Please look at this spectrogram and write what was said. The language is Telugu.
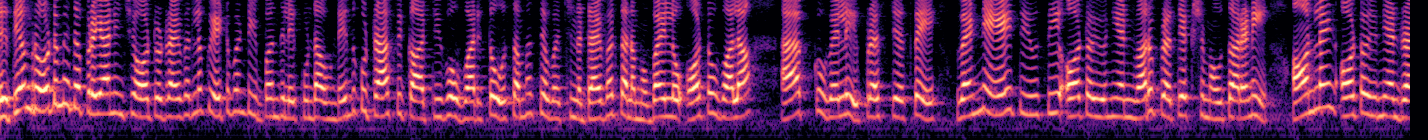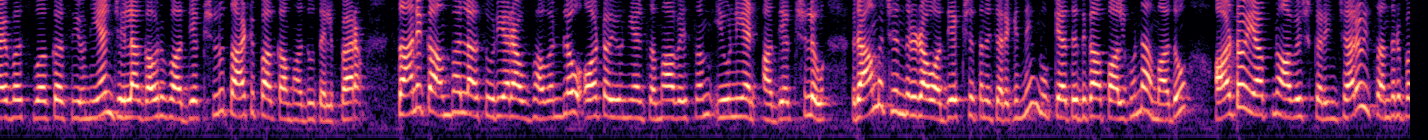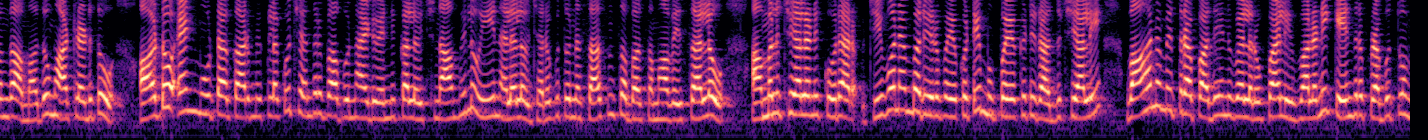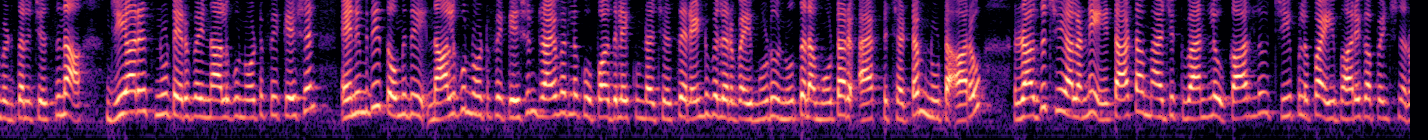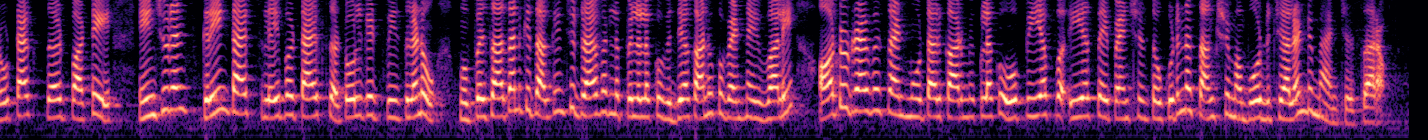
నిత్యం రోడ్డు మీద ప్రయాణించే ఆటో డ్రైవర్లకు ఎటువంటి ఇబ్బంది లేకుండా ఉండేందుకు ట్రాఫిక్ ఆర్టీఓ వారితో సమస్య వచ్చిన డ్రైవర్ తన మొబైల్లో ఆటో వాలా యాప్కు వెళ్ళి ప్రెస్ చేస్తే వెంటనే ఏటీయూసీ ఆటో యూనియన్ వారు ప్రత్యక్షం అవుతారని online auto union drivers workers union జిల్లా గౌరవ అధ్యక్షులు తాటిపాక మధు తెలిపారు. స్థానిక అంబల్లా సూర్యారావు భవన్లో ఆటో యూనియన్ సమావేశం యూనియన్ అధ్యక్షులు రామచంద్రరావు అధ్యక్షతన జరిగింది. ముఖ్య అతిథిగా పాల్గొన్న మధు ఆటో యాప్ను ఆవిష్కరించారు. ఈ సందర్భంగా మధు మాట్లాడుతూ ఆటో అండ్ మోటార్ కార్మికులకు చంద్రబాబు నాయుడు ఎన్నికల్లో ఇచ్చిన హామీలు ఈ నెలలో జరుగుతున్న శాసనసభ సమావేశాల్లో అమలు చేయాలని కోరారు. జీవో నెంబర్ ఇరవై ఒకటి ముప్పై ఒకటి రద్దు చేయాలి. వాహనమిత్ర పదిహేను వేల రూపాయలు ఇవ్వాలని కేంద్ర ప్రభుత్వం విడుదల చేసిన జీఆర్ఎస్ నూట ఇరవై నాలుగు నోటిఫికేషన్ ఎనిమిది తొమ్మిది నాలుగు నోటిఫికేషన్ డ్రైవర్లకు ఉపాధి లేకుండా చేసే రెండు వేల ఇరవై మూడు నూతన మోటార్ యాక్ట్ చట్టం నూట ఆరు రద్దు చేయాలని టాటా మ్యాజిక్ వ్యాన్లు కార్లు జీపులపై భారీగా పెంచిన road tax third party insurance green tax labour tax toll gate ఫీజులను ముప్పై శాతానికి తగ్గించి డ్రైవర్ల పిల్లలకు విద్యా కానుక వెంటనే ఇవ్వాలి. ఆటో డ్రైవర్స్ అండ్ మోటార్ కార్మికులకు పీఎఫ్ ఈఎస్ఐ పెన్షన్తో కూడిన సంక్షేమ బోర్డు చేయాలని డిమాండ్ చేశారు.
